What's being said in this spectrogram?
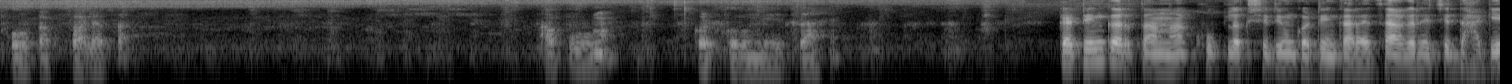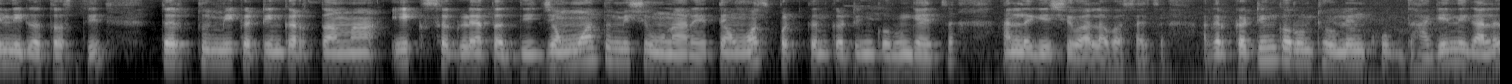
फोरटाक्सवाल्याचा हा पूर्ण कट करून घ्यायचा आहे. कटिंग करताना खूप लक्ष देऊन कटिंग करायचं. अगर ह्याचे धागे निघत असतील तर तुम्ही कटिंग करताना एक सगळ्यात आधी जेव्हा तुम्ही शिवणार आहे तेव्हाच पटकन कटिंग करून घ्यायचं आणि लगेच शिवायला बसायचं. अगर कटिंग करून ठेवले आणि खूप धागे निघाले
